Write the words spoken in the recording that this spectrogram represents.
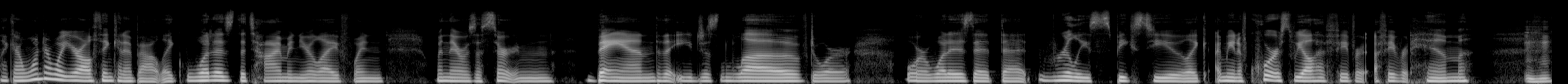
Like i wonder what you're all thinking about. Like what is the time in your life when when there was a certain band that you just loved or or what is it that really speaks to you? Like i mean of course we all have favorite a favorite hymn Mhm.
